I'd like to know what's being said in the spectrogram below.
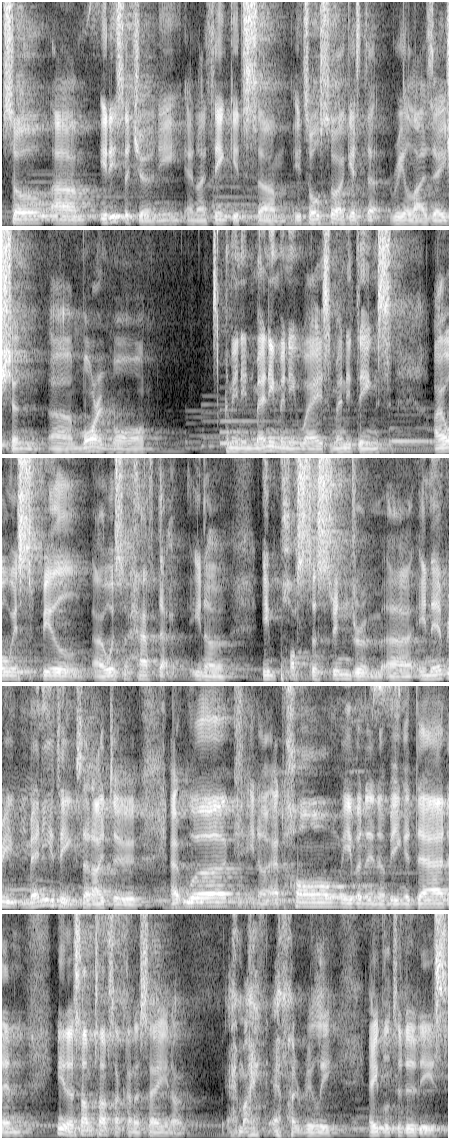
So um, it is a journey, and I think it's um, it's also I guess that realization uh, more and more. I mean, in many many ways, many things. I always feel I also have that you know imposter syndrome uh, in every many things that I do at work, you know, at home, even you know being a dad, and you know sometimes I kind of say, you know, am I am I really able to do this?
